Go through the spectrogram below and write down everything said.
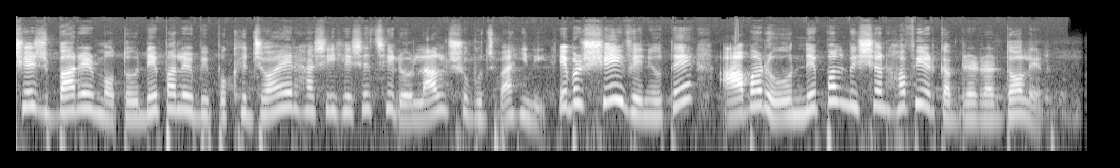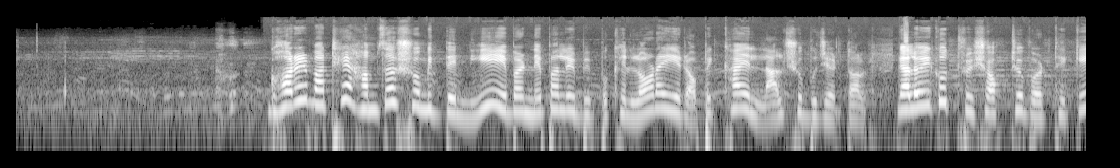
শেষবারের মতো নেপালের বিপক্ষে জয়ের হাসি হেসেছিল লাল সবুজ বাহিনী, এবার সেই ভেন্যুতে আবারও নেপাল মিশন হাফিয়ার কাবরেরার দলের। ঘরের মাঠে হামজা সমিতদের নিয়ে এবার নেপালের বিপক্ষে লড়াইয়ের অপেক্ষায় লাল সবুজের দল। গেল একত্রিশ অক্টোবর থেকে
